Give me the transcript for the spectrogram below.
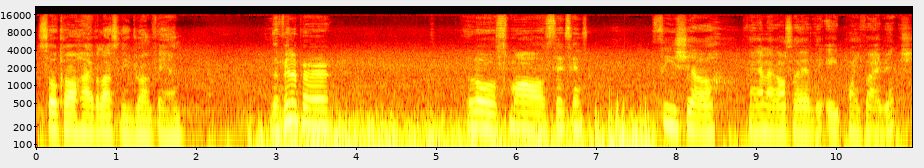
So-called high velocity drum fan. The Vinegar, a little small six inch seashell and I also have the 8.5 inch.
